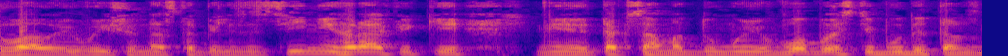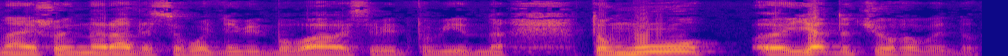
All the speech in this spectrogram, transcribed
стабілізували вийшли на стабілізаційні графіки. Е, Так само думаю, в області буде там, знаю, що і нарада сьогодні відбувалася відповідно. Тому е, я до чого веду?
